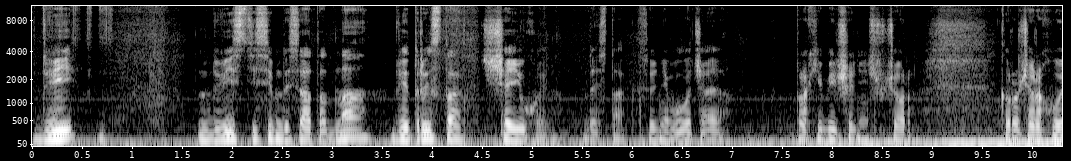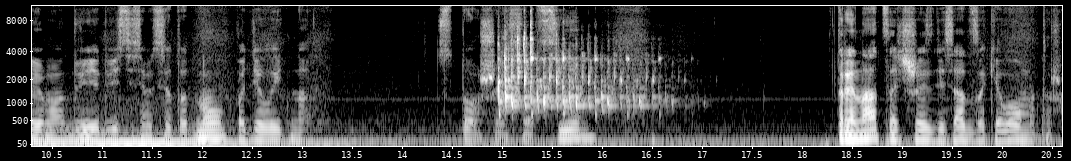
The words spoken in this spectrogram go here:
2 271, 2300 з чаюхою. Десь так. Сьогодні було чая. Трохи більше, ніж вчора. Коротше, рахуємо 2 271 поділити на 167. 13,60 за кілометр.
